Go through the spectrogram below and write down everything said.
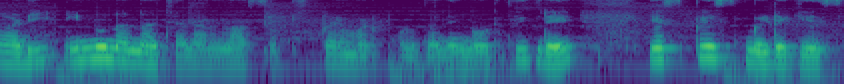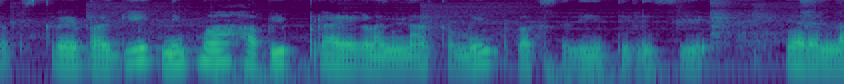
ಮಾಡಿ. ಇನ್ನೂ ನನ್ನ ಚಾನಲ್ನ ಸಬ್ಸ್ಕ್ರೈಬ್ ಮಾಡ್ಕೊಳ್ಳೋದನ್ನೇ ನೋಡ್ತಿದ್ರೆ ಎಸ್ ಪಿ ಎಸ್ ಮೀಡಿಯಾಗೆ ಸಬ್ಸ್ಕ್ರೈಬ್ ಆಗಿ ನಿಮ್ಮ ಅಭಿಪ್ರಾಯಗಳನ್ನು ಕಮೆಂಟ್ ಬಾಕ್ಸಲ್ಲಿ ತಿಳಿಸಿ. ಯಾರೆಲ್ಲ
